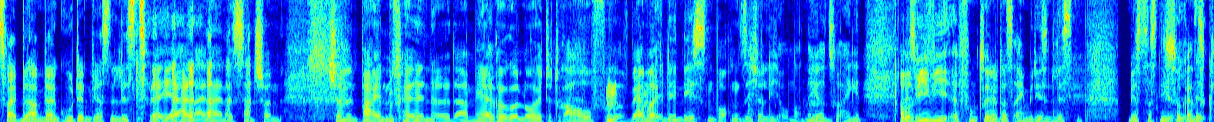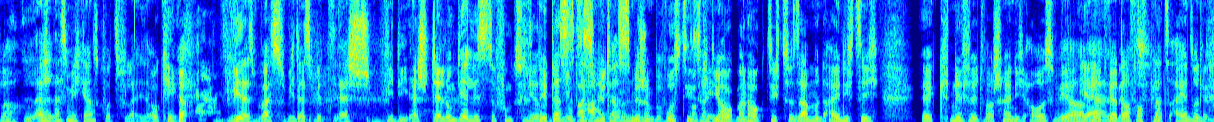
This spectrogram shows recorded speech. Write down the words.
zwei Namen wären gut, dann wäre es eine Liste. Ja, ja, nein, nein, das sind schon, schon in beiden Fällen äh, da mehrere Leute drauf. Äh, werden wir in den nächsten Wochen sicherlich auch noch näher Mhm. zu eingehen. Aber Also- wie, wie äh, funktioniert das eigentlich mit diesen Listen? Mir ist das nicht so ganz klar. Lass, lass mich ganz kurz vielleicht, okay, Ja. wie das, was, wie das mit, wie die Erstellung der Liste funktioniert. Nee, das die ist, das, das ist mir schon bewusst. Dieses, Okay. die, man hockt sich zusammen und einigt sich, äh, kniffelt wahrscheinlich aus, wer, Ja, wer, wer mit- darf auf Platz 1. Und Genau.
